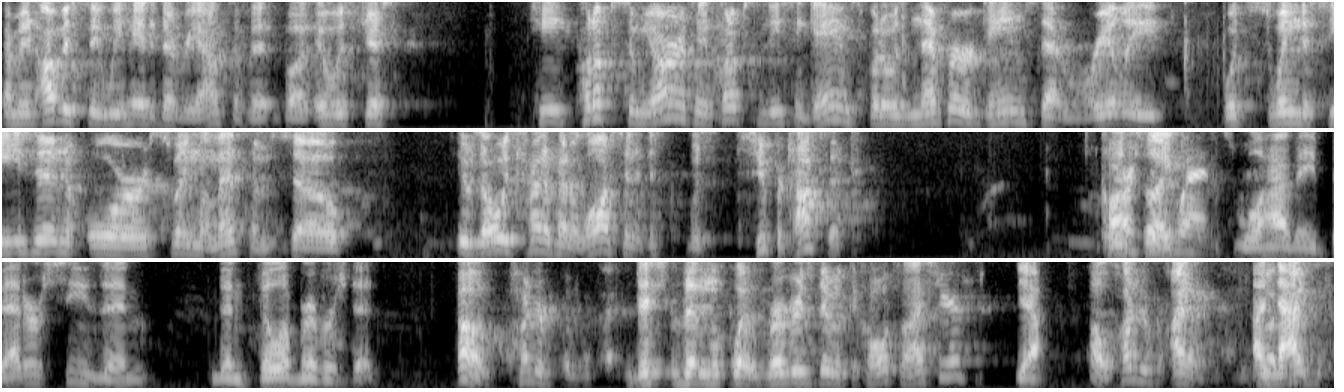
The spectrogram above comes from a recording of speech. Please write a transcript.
I mean, obviously we hated every ounce of it, but it was just he put up some yards and he put up some decent games, but it was never games that really would swing the season or swing momentum. So it was always kind of at a loss, and it just was super toxic. Carson like- Wentz will have a better season than Philip Rivers did. Oh, 100 this than what Rivers did with the Colts last year? Yeah. Oh, 100 I don't And I- that's-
